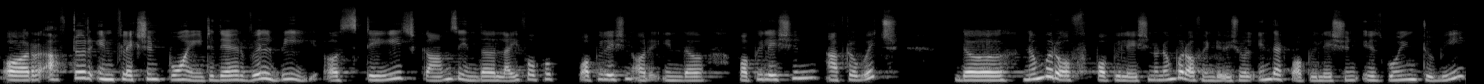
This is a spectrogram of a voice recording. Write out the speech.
or after inflection point there will be a stage comes in the life of a population or in the population after which the number of population or number of individual in that population is going to be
